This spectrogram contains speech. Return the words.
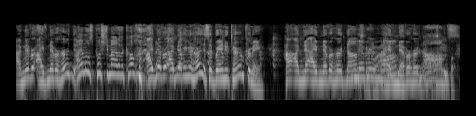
I've never, I've never heard this. I almost pushed him out of the car. I've never, I've never even heard this. A brand new term for me. How, I've, ne- I've never heard noms Never heard before. I have never heard noms, Noms. before.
